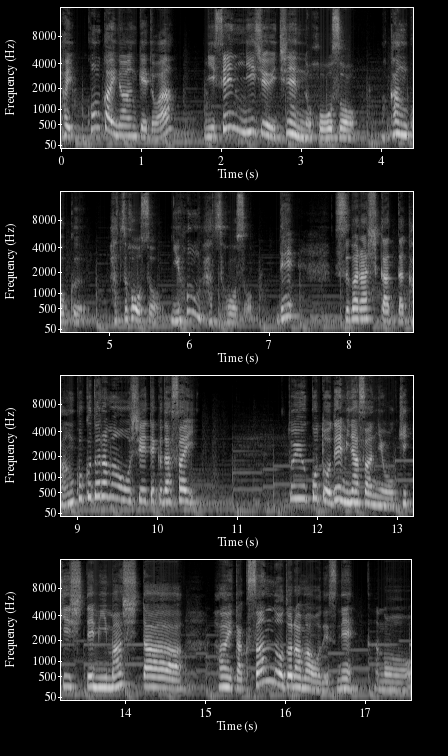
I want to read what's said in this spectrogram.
はい今回のアンケートは2021年の放送韓国初放送日本初放送で素晴らしかった韓国ドラマを教えてください。ということで皆さんにお聞きしてみました。はい、たくさんのドラマをですね、あの、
